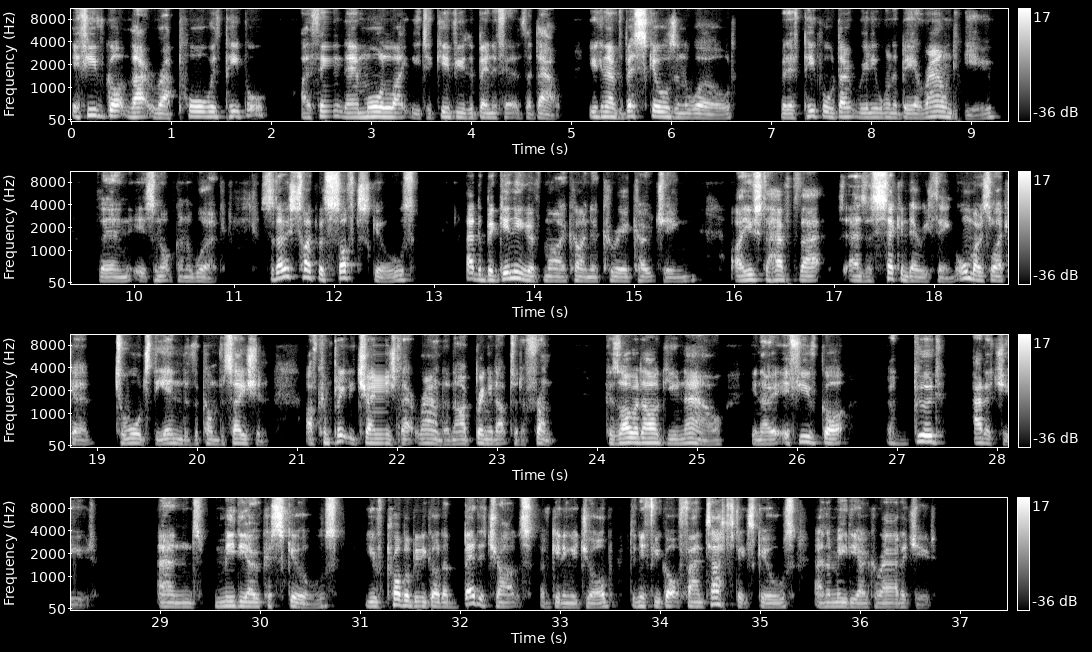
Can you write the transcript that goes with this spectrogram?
if you've got that rapport with people i think they're more likely to give you the benefit of the doubt you can have the best skills in the world but if people don't really want to be around you then it's not going to work. So those type of soft skills at the beginning of my kind of career coaching, I used to have that as a secondary thing, almost like a towards the end of the conversation. I've completely changed that round and I bring it up to the front because I would argue now, you know, if you've got a good attitude and mediocre skills, you've probably got a better chance of getting a job than if you've got fantastic skills and a mediocre attitude.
